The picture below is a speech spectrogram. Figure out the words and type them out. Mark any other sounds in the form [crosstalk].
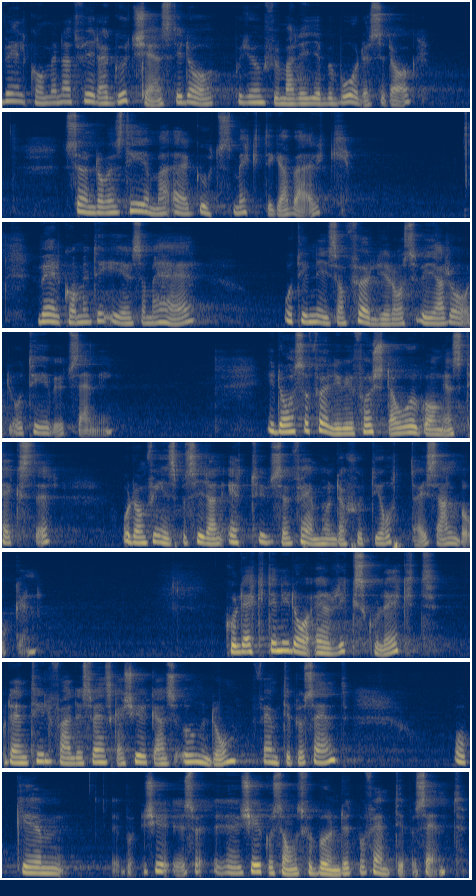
Välkommen att fira gudstjänst idag på Jungfru Marie bebådelsedag. Söndagens tema är Guds mäktiga verk. Välkommen till er som är här och till ni som följer oss via radio och tv-utsändning. Idag så följer vi första årgångens texter och de finns på sidan 1578 i psalmboken. Kollekten idag är en rikskollekt och den tillfaller Svenska kyrkans ungdom, 50 procent, och ehm, eh, Kyrkosångsförbundet på 50 procent.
